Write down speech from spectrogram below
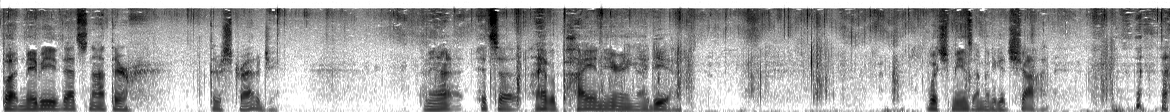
But maybe that's not their their strategy. I mean, I, it's a I have a pioneering idea, which means I'm going to get shot.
